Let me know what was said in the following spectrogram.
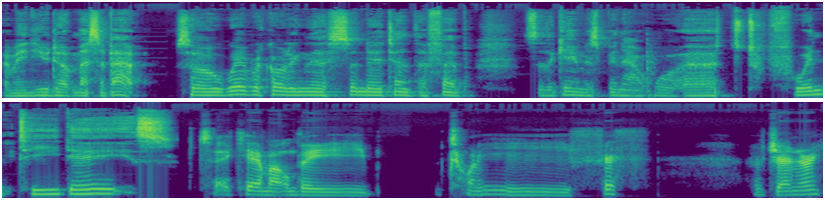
I mean, you don't mess about. So we're recording this Sunday, 10th of Feb. So the game has been out, what, uh, 20 days? It came out on the 25th of January.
